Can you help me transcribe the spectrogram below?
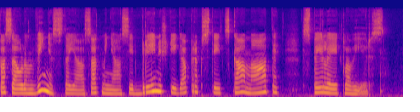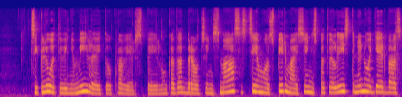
pasaule, un viņas tajās atmiņās ir brīnišķīgi aprakstīts, kā māte spēlēja klavieres. Cik ļoti viņa mīlēja to klavieru spēli, un kad atbrauc viņas māsas ciemos, pirmais viņas pat vēl īsti nenoģērbās,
